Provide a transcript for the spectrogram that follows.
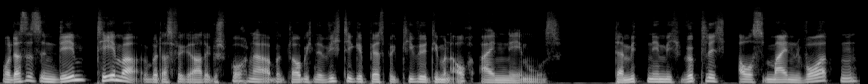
Und das ist in dem Thema, über das wir gerade gesprochen haben, glaube ich, eine wichtige Perspektive, die man auch einnehmen muss. Damit nämlich wirklich aus meinen Worten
